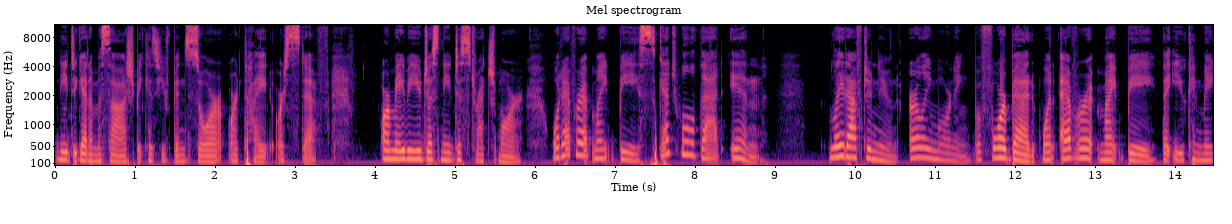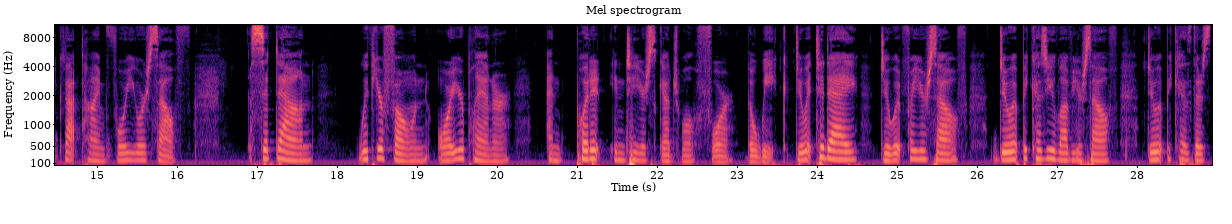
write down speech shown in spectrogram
need to get a massage because you've been sore or tight or stiff. Or maybe you just need to stretch more. Whatever it might be, schedule that in. Late afternoon, early morning, before bed, whenever it might be that you can make that time for yourself. Sit down with your phone or your planner and put it into your schedule for the week. Do it today. Do it for yourself. Do it because you love yourself. Do it because there's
